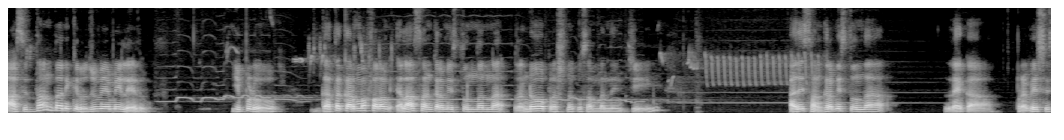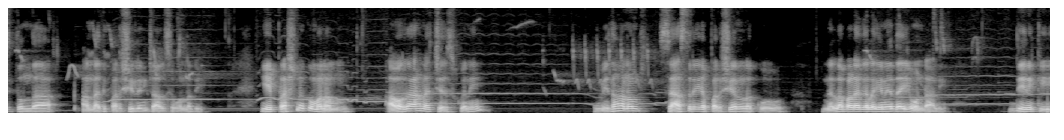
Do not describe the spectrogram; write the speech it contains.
ఆ సిద్ధాంతానికి రుజువేమీ లేదు. ఇప్పుడు గత కర్మఫలం ఎలా సంక్రమిస్తుందన్న రెండవ ప్రశ్నకు సంబంధించి అది సంక్రమిస్తుందా లేక ప్రవేశిస్తుందా అన్నది పరిశీలించాల్సి ఉన్నది. ఈ ప్రశ్నకు మనం అవగాహన చేసుకొని విధానం శాస్త్రీయ పరిశీలనకు నిలబడగలిగినదై ఉండాలి. దీనికి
